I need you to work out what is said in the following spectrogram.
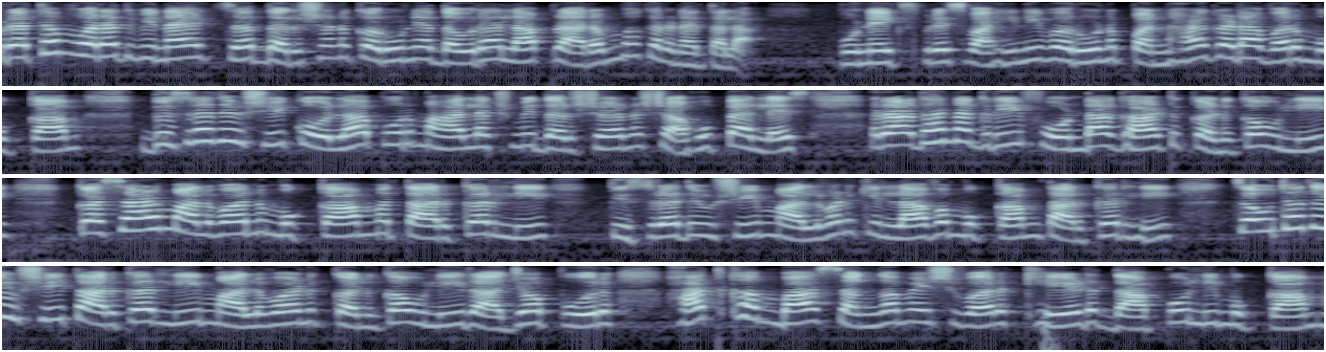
प्रथम वरद विनायकचं दर्शन करून या दौऱ्याला प्रारंभ करण्यात आला. पुणे एक्सप्रेस वाहिनीवरून पन्हाळगडावर मुक्काम. दुसऱ्या दिवशी कोल्हापूर महालक्ष्मी दर्शन शाहू पॅलेस राधानगरी फोंडाघाट कणकवली कसाळ मालवण मुक्काम तारकर्ली तिसऱ्या दिवशी मालवण किल्ला व मुक्काम तारकर्ली चौथ्या दिवशी तारकर्ली मालवण कणकवली राजापूर हातखंबा संगमेश्वर खेड दापोली मुक्काम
